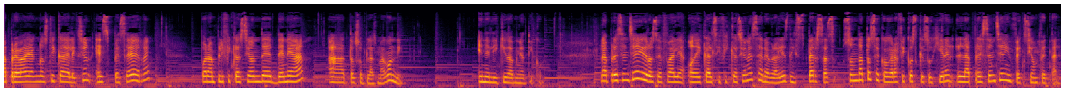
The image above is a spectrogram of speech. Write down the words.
La prueba diagnóstica de elección es PCR por amplificación de DNA a Toxoplasma gondii en el líquido amniótico. La presencia de hidrocefalia o de calcificaciones cerebrales dispersas son datos ecográficos que sugieren la presencia de infección fetal.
